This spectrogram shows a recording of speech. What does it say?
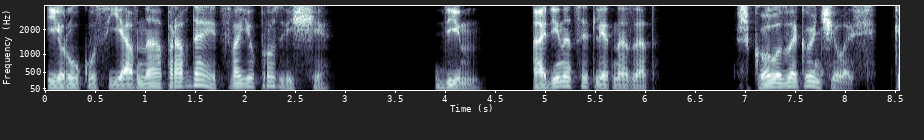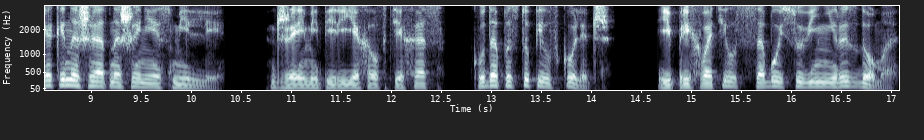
и Рукус явно оправдает свое прозвище». Дин. 11 лет назад. Школа закончилась, как и наши отношения с Милли. Джейми переехал в Техас, куда поступил в колледж, и прихватил с собой сувенир из дома,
